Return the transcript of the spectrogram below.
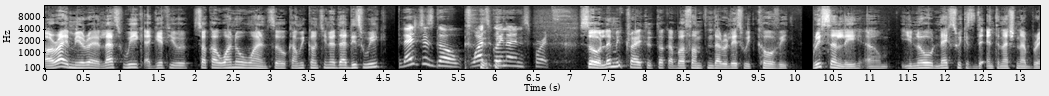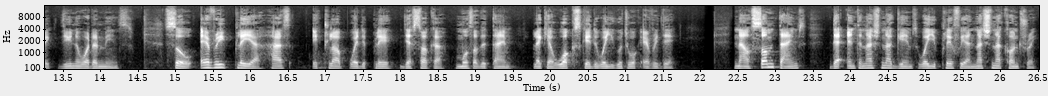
All right, Mire, last week I gave you Soccer 101. So can we continue that this week? Let's just go. What's going on in sports? So let me try to talk about something that relates with COVID. Recently, um, you know, next week is the international break. Do you know what that means? So every player has a club where they play their soccer most of the time, like your work schedule where you go to work every day. Now, sometimes there are international games where you play for your national country.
